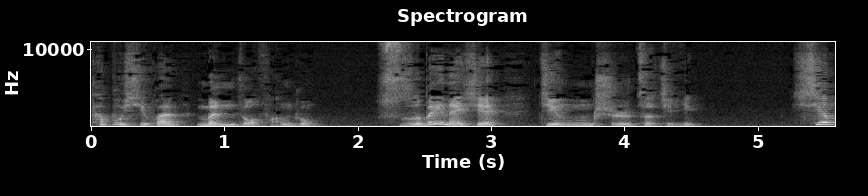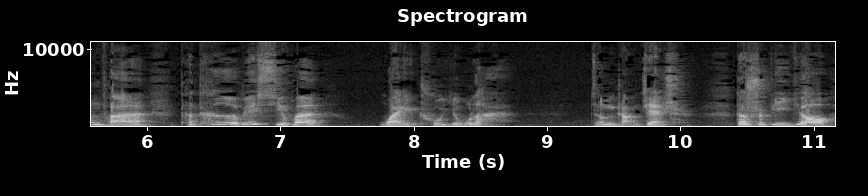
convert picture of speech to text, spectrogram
他不喜欢闷坐房中，死背那些经史子集。相反，他特别喜欢外出游览，增长见识，倒是比较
